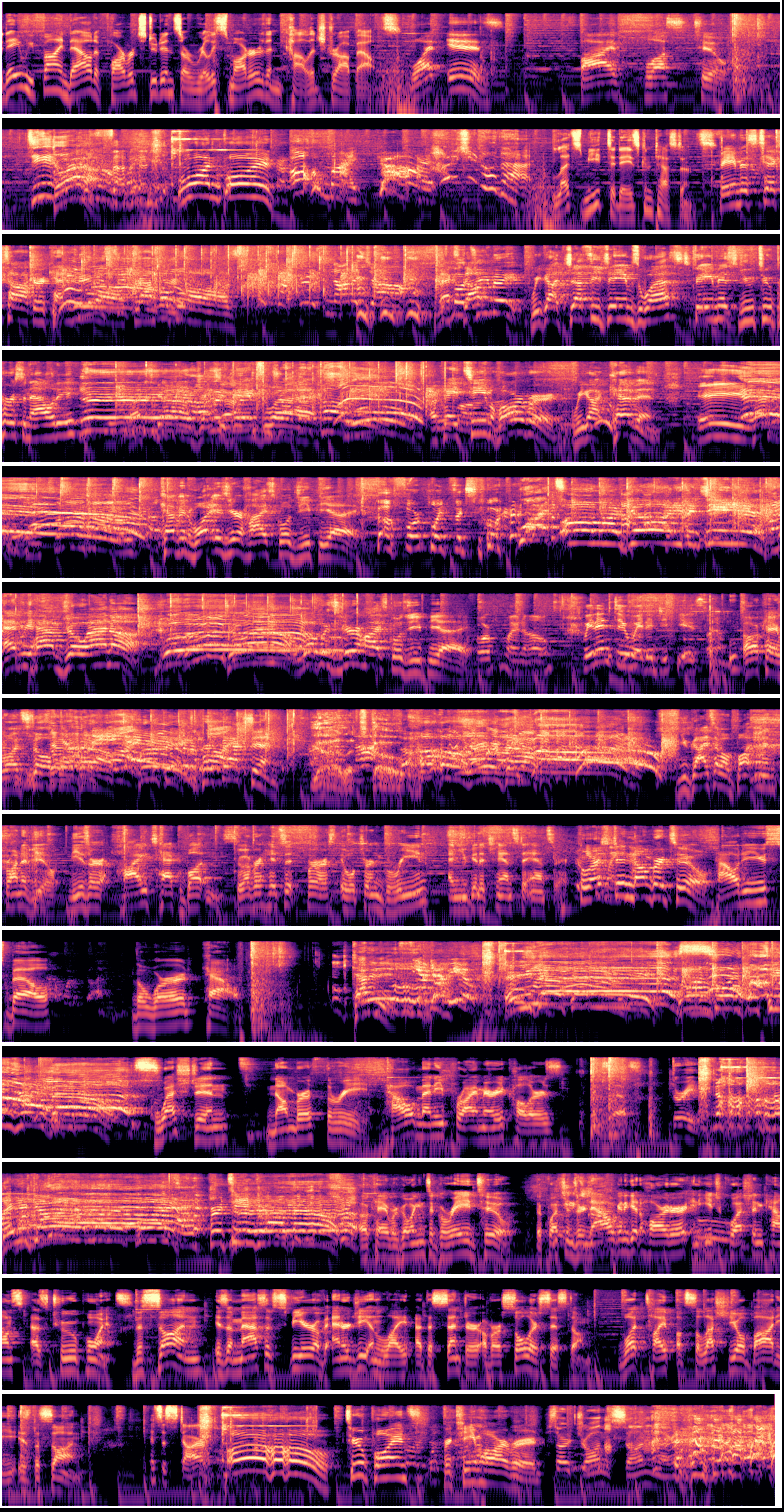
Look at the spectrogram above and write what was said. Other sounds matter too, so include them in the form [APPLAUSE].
Today we find out if Harvard students are really smarter than college dropouts. What is 5 plus 2? Damn. Joanna! One point! Oh my god! How did you know that? Let's meet today's contestants. Famous TikToker Kennedy Welch. Round of applause. It's not a job. Next my up, teammate. we got Jesse James West, famous YouTube personality. Let's go, Jesse James West. Okay, Team Harvard. We got Kevin. Hey, Kevin. Kevin, what is your high school GPA? a 4.64. What? [LAUGHS] Oh my God, he's a genius! And we have Joanna. Joanna, what was your high school GPA? 4.0. We didn't do weighted GPAs though. Okay, well, it's still a 4.0. Perfect, perfection. Yeah, let's go. [LAUGHS] Oh, there we go. You guys have a button in front of you. These are high-tech buttons. Whoever hits it first, it will turn green, and you get a chance to answer. Oh Question number two. How do you spell the word cow? Kennedy. Oh. CMW! There you go, Kennedy! One point for Team Dropout. Question number three. How many primary colors exist? Three. No. There you go! Another for Team Dropout! Okay, we're going into grade two. The questions are now gonna get harder, and each question counts as two points. The sun is a massive sphere of energy and light at the center of our solar system. What type of celestial body is the sun? It's a star. Oh! Two points for Team Harvard. Start drawing the sun. [LAUGHS] [LAUGHS] [LAUGHS]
